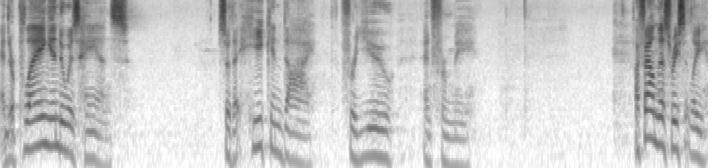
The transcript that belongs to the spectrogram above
and they're playing into his hands so that he can die for you and for me. I found this recently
